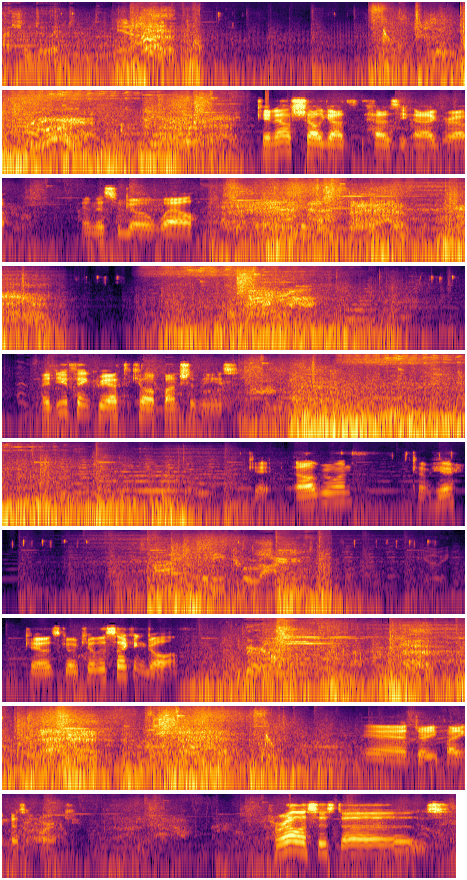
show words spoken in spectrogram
I shall do it. Here I am. Okay, now Shale got has the aggro, and this will go well. I do think we have to kill a bunch of these. Okay, everyone, come here. Okay, let's go kill the second golem. Yeah, dirty fighting doesn't work. Paralysis does.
